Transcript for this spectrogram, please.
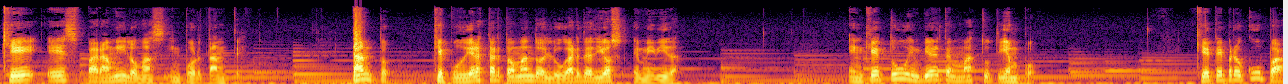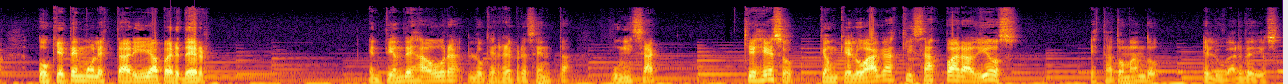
¿Qué es para mí lo más importante? Tanto que pudiera estar tomando el lugar de Dios en mi vida. ¿En qué tú inviertes más tu tiempo? ¿Qué te preocupa o qué te molestaría perder? ¿Entiendes ahora lo que representa un Isaac? ¿Qué es eso? Que aunque lo hagas quizás para Dios, está tomando el lugar de Dios.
